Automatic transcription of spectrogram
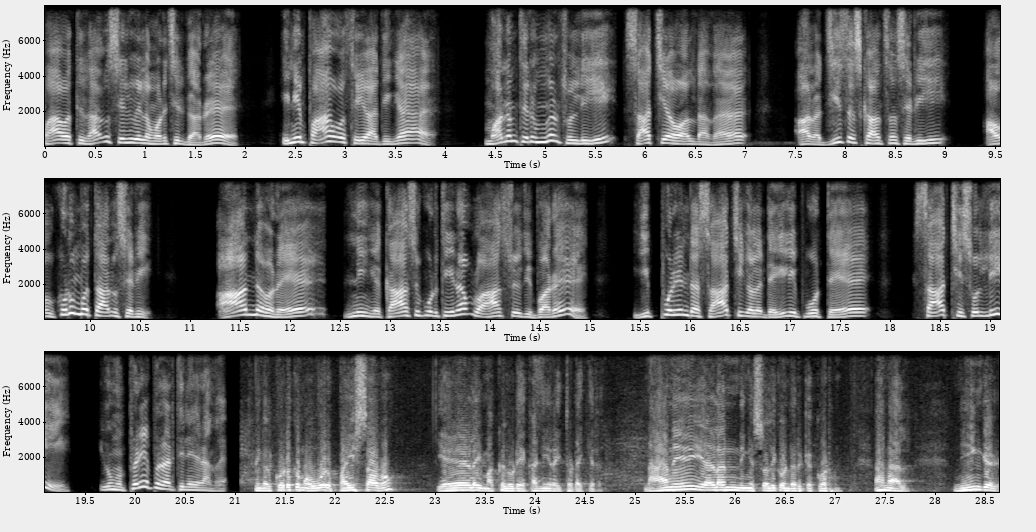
பாவத்துக்காக சிலுவையில் மறைச்சிருக்காரு இனி பாவம் செய்யாதீங்க. மனம் திரும்புங்கன்னு சொல்லி சாட்சியாக வாழ்ந்தாங்க ஆனால் ஜீசஸ் காலத்தும் சரி அவர் குடும்பத்தாரும் சரி. ஆண்டவரே நீங்கள் காசு கொடுத்தீங்கன்னா அவ்வளோ ஆஸ்வதிப்பாரு இப்படி இந்த சாட்சிகளை டெய்லி போட்டு சாட்சி சொல்லி இவங்க பிழைப்பு நடத்தினாங்க நீங்கள் கொடுக்கும் ஒவ்வொரு பைசாவும் ஏழை மக்களுடைய கண்ணீரை துடைக்கிறது. நானே ஏழன்னு நீங்க சொல்லிக் கொண்டு இருக்கக்கூடும் ஆனால் நீங்கள்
